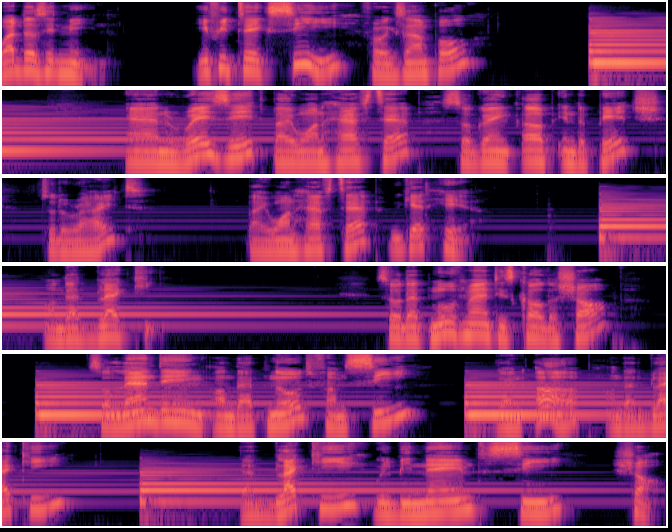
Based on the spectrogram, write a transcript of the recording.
What does it mean? If we take C, for example, and raise it by one half step, so going up in the pitch to the right, by one half step, we get here, on that black key. So that movement is called a sharp. So landing on that note from C, going up on that black key, that black key will be named C sharp.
